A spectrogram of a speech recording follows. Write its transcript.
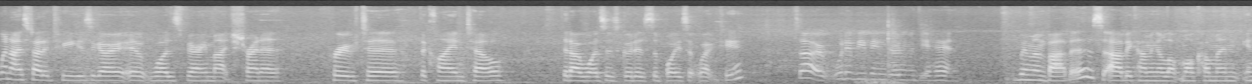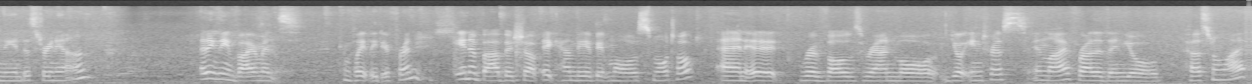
When I started two years ago, it was very much trying to prove to the clientele that I was as good as the boys that worked here. So, what have you been doing with your hair? Women barbers are becoming a lot more common in the industry now. I think the environment's completely different. In a barber shop, it can be a bit more small talk and it revolves around more your interests in life rather than your personal life.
